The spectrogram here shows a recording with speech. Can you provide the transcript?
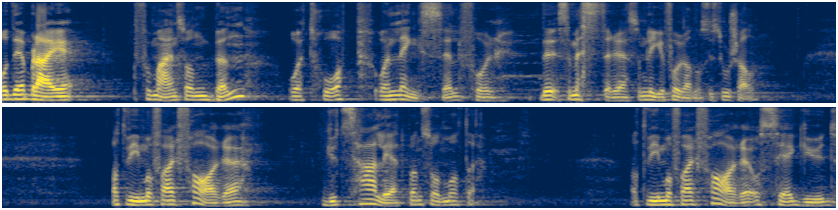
Og det blei for meg en sånn bønn og et håp og en lengsel for det semesteret som ligger foran oss i storsalen at vi må få erfare Guds herlighet på en sånn måte. At vi må få erfare å se Gud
